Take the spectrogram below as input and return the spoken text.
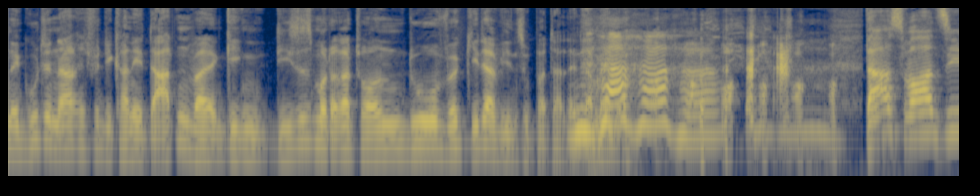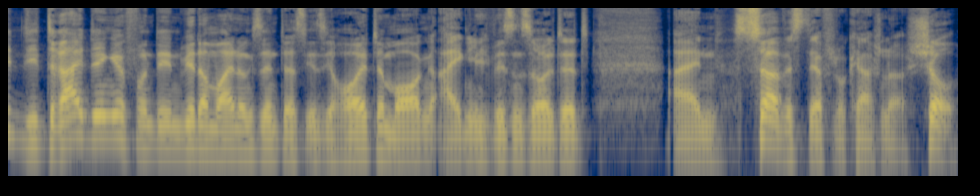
Eine gute Nachricht für die Kandidaten, weil gegen dieses Moderatoren-Duo wirkt jeder wie ein Supertalent. am Ende. das waren sie, die drei Dinge, von denen wir der Meinung sind, dass ihr sie heute Morgen eigentlich wissen solltet. Ein Service der Flo Kerschner Show.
